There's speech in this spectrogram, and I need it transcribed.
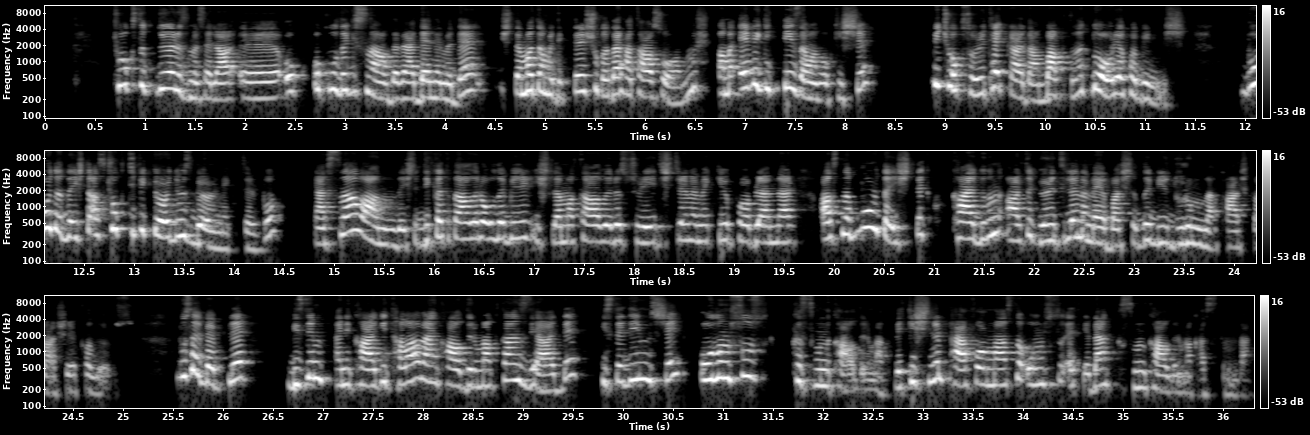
Çok sık duyarız mesela e, okuldaki sınavda veya denemede işte matematikte şu kadar hatası olmuş ama eve gittiği zaman o kişi birçok soruyu tekrardan baktığında doğru yapabilmiş. Burada da işte az çok tipik gördüğümüz bir örnektir bu. Yani sınav anında işte dikkat hataları olabilir, işlem hataları, süre yetiştirememek gibi problemler. Aslında burada işte kaygının artık yönetilememeye başladığı bir durumla karşı karşıya kalıyoruz. Bu sebeple bizim hani kaygıyı tamamen kaldırmaktan ziyade istediğimiz şey olumsuz kısmını kaldırmak ve kişinin performansına olumsuz etkeden kısmını kaldırmak aslında.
